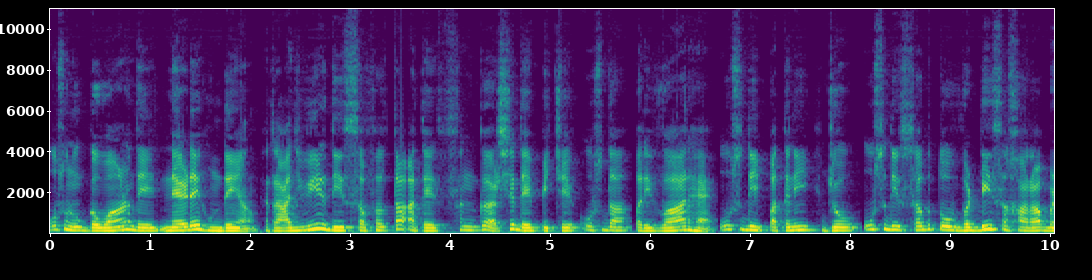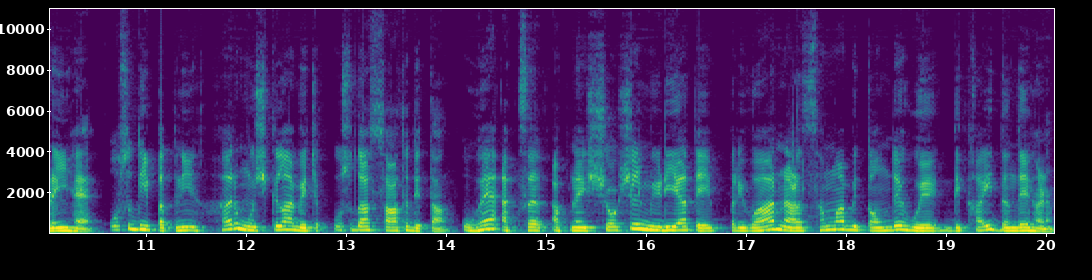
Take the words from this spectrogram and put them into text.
ਉਸ ਨੂੰ ਗਵਾਉਣ ਦੇ ਨੇੜੇ ਹੁੰਦੇ ਹਾਂ। ਰਾਜਵੀਰ ਦੀ ਸਫਲਤਾ ਅਤੇ ਸੰਘਰਸ਼ ਦੇ ਪਿੱਛੇ ਉਸ ਦਾ ਪਰਿਵਾਰ ਹੈ। ਉਸ ਦੀ ਪਤਨੀ, ਜੋ ਉਸ ਦੀ ਸਭ ਤੋਂ ਵੱਡੀ ਸਹਾਰਾ ਬਣੀ ਹੈ, ਉਸ ਦੀ ਪਤਨੀ ਹਰ ਮੁਸ਼ਕਲਾਂ ਵਿੱਚ ਉਸ ਦਾ ਸਾਥ ਦਿੱਤਾ। ਉਹ ਅਕਸਰ ਆਪਣੇ ਸੋਸ਼ਲ ਮੀਡੀਆ ਤੇ ਪਰਿਵਾਰ ਨਾਲ ਸਮਾਂ ਬਿਤਾਉਂਦੇ ਹੋਏ ਦਿਖਾਈ ਦਿੰਦੇ ਹਨ।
